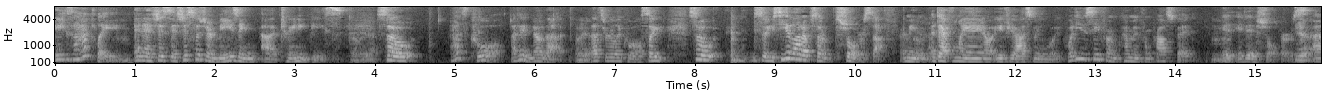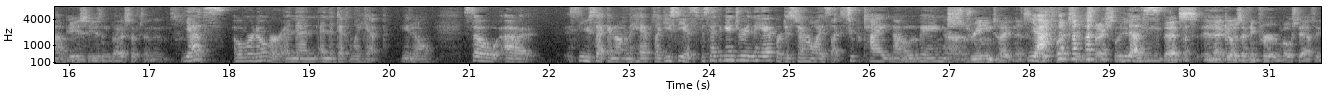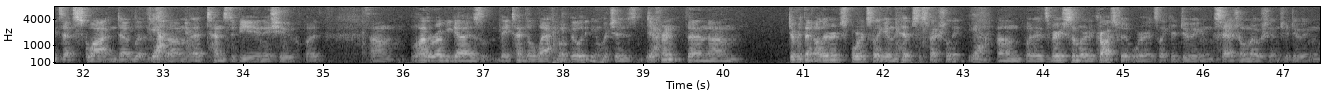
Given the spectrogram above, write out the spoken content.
Exactly, and it's just it's just such an amazing uh, training piece. Oh yeah. So that's cool. I didn't know that. Oh, yeah. That's really cool. So so so you see a lot of sort of shoulder stuff. I mean, Oh, I definitely you know if you ask me like, what do you see from coming from CrossFit, it, it is shoulders. Mm-hmm. Yeah. Um, ACs and bicep tendons. Yes, over and over, and then and then definitely hip. You Yeah. know, so. Uh, you second on the hip, like you see a specific injury in the hip, or just generalized like super tight, not Um, moving, or Extreme tightness, Yeah. yeah. flexors especially. Yes. I mean, that's and that goes. I think for most athletes, that squat and deadlift. Yeah. Um, that tends to be an issue, but um, a lot of the rugby guys they tend to lack mobility, which is Yeah. different than um, different than other sports, like in the hips especially. yeah, Um, but it's very similar to CrossFit, where it's like you're doing sagittal motions, you're doing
